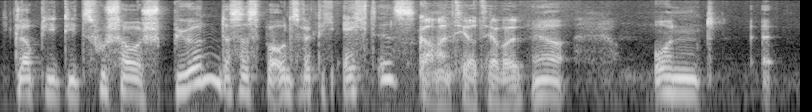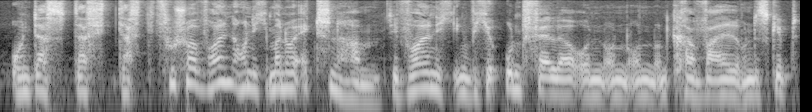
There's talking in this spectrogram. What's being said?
Ich glaube, die, die Zuschauer spüren, dass es bei uns wirklich echt ist. Garantiert, jawohl. Ja. Und, und dass, dass, dass die Zuschauer wollen auch nicht immer nur Action haben. Sie wollen nicht irgendwelche Unfälle und, und, und, und Krawall. Und es gibt,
